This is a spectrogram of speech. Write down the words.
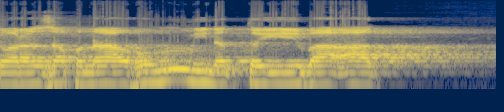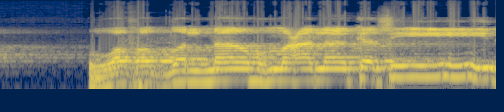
ورزقناهم من الطيبات وفضلناهم على كثير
